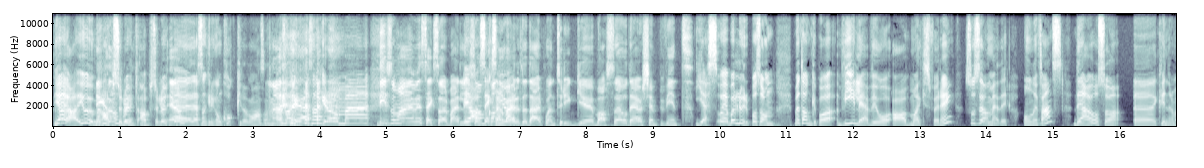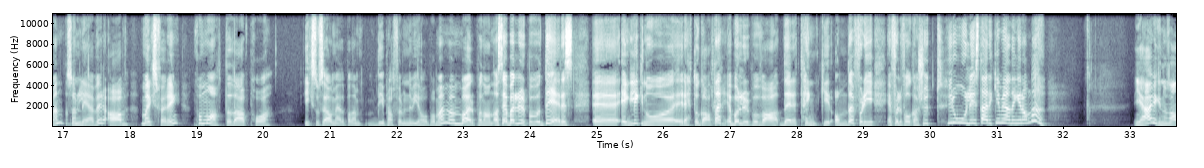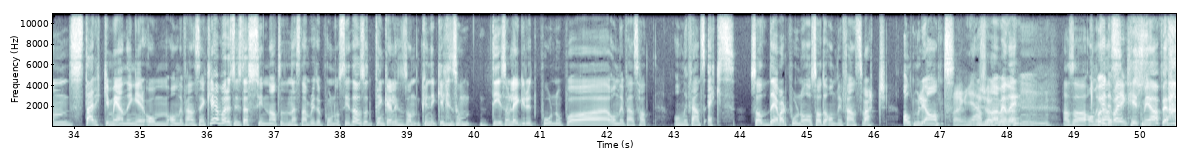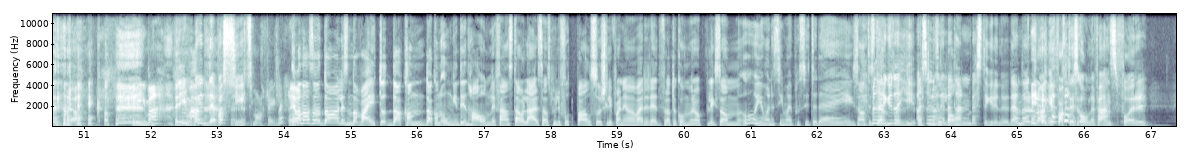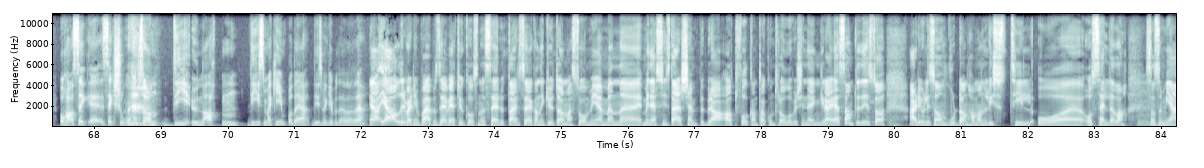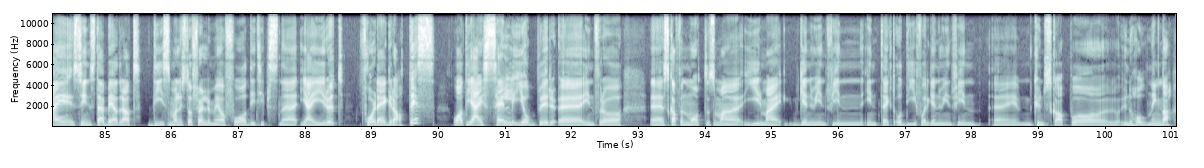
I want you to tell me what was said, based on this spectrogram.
Ja, ja, jo, jo, men absolutt. Absolutt. Ja. Jeg snakker ikke om kokkene nå, altså. Jeg snakker, jeg snakker om eh, De som er med sexarbeid, Ja, liksom, kan sexarbeid. Gjøre det der på en trygg eh, base, og det er jo kjempefint. Yes, og jeg bare lurer på sånn Med tanke på, vi lever jo av markedsføring Sosiale medier, Onlyfans Det er jo også eh, kvinner og menn Som lever av markedsføring På en måte da på ikke sosiale medier på den, de plattformene vi holder på med, men bare på en annen. Altså jeg bare lurer på deres eh, Egentlig ikke noe rett og galt her. Jeg bare lurer på hva dere tenker om det. Fordi jeg føler folk har så utrolig sterke meninger om det. Jeg har ikke noen sånn sterke meninger om Onlyfans, egentlig. Jeg bare syns det er synd at det nesten har blitt en pornoside. Og så tenker jeg liksom sånn, kunne ikke liksom de som legger ut porno på Onlyfans, hatt Onlyfans X? Så hadde det vært porno, og så hadde Onlyfans vært alt mulig annet. Du skjønner hva jeg mener? mener? Altså, Oi, det Onlyfans, var egentlig hit me up. Ja. Kan- Ring meg! Ring meg. Oi, det var sykt smart, egentlig. Ja, men altså, da, liksom, da, vet da, kan, da kan ungen din ha Onlyfans da, og lære seg å spille fotball, så slipper han å være redd for at det kommer opp liksom Oh, you wanna see my pussy today? Ikke sant? Men herregud, det, altså, Ragnhild, dette er den beste gründerideen. Det er å lage faktisk Onlyfans for å ha sek eh, seksjoner. Sånn de under 18, de som er keen på det, de som er keen på det det, det. Ja, jeg har aldri vært inne på appen, så jeg vet jo ikke hvordan det ser ut der. Så jeg kan ikke uttale meg så mye. Men, eh, men jeg syns det er kjempebra at folk kan ta kontroll over sin egen greie. Samtidig så er det jo liksom hvordan har man lyst til å, å selge, da. Sånn som jeg syns det er bedre at de som har lyst til å følge med og få de tipsene jeg gir ut, får det gratis. Og at jeg selv jobber uh, inn for å eh, skaffe en måte som gir meg genuin fin inntekt, og de får genuin fin eh, kunnskap og underholdning. Da.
